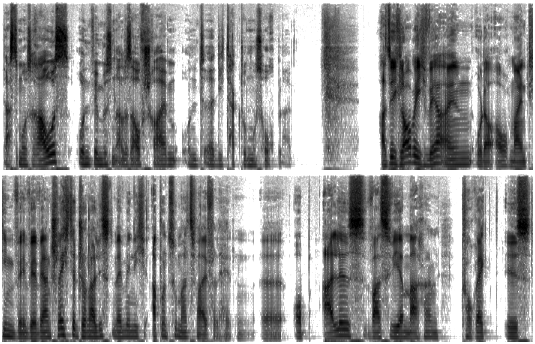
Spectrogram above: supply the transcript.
das muss raus und wir müssen alles aufschreiben und äh, die Taktung muss hoch bleiben? Also ich glaube, ich wäre ein, oder auch mein Team, wir, wir wären schlechte Journalisten, wenn wir nicht ab und zu mal Zweifel hätten, äh, ob alles, was wir machen, korrekt ist.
